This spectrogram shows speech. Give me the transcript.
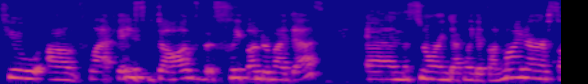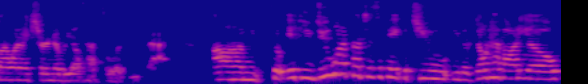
two um, flat-faced dogs that sleep under my desk and the snoring definitely gets on minor. So I wanna make sure nobody else has to listen to that. Um, so if you do wanna participate, but you either don't have audio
